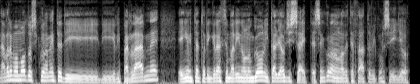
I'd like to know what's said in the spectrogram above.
avremo modo sicuramente di, di, riparlarne e io intanto ringrazio Marino Longoni, Italia Oggi 7, se ancora non l'avete fatto vi consiglio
